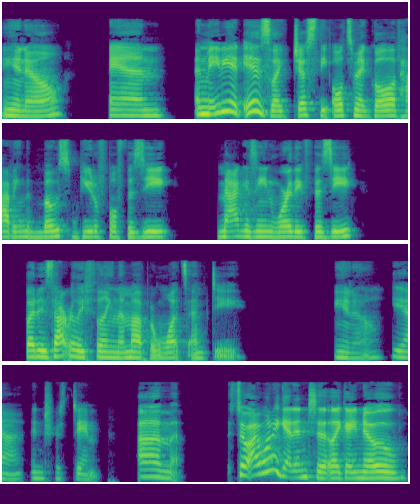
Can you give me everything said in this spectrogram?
You know, and and maybe it is like just the ultimate goal of having the most beautiful physique magazine worthy physique, but is that really filling them up and what's empty? You know? Yeah, interesting. Um, so I want to get into like I know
